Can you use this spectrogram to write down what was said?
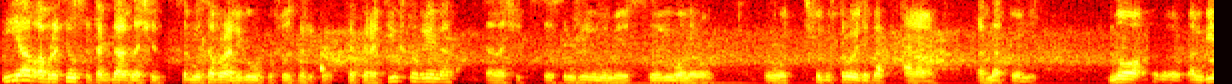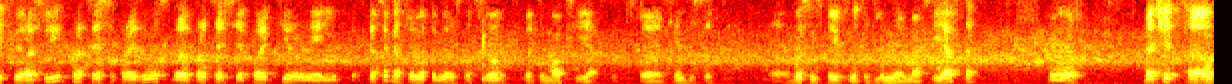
И я обратился тогда, значит, мы собрали группу, создали кооператив в то время, значит, с Стружилиными, с Ларионовым, вот, чтобы строить этот а, однотонник. Но э, амбиции росли в процессе производства, в процессе проектирования, и в конце концов это выросло все в эту макси-яхту, в 70, 83 э, фута длиной макси-яхта. Вот. Значит, э,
